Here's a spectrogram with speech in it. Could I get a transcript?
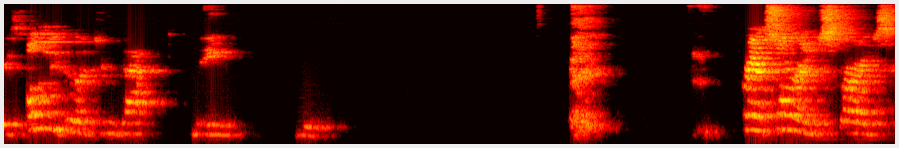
is only good to that main root. Fran Sorin describes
